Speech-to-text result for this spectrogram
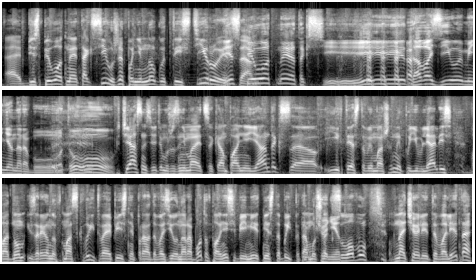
э, беспилотное такси уже понемногу тестируется. Беспилотное такси довозило меня на работу. В частности, этим уже занимается компания Яндекс. Э, Их тестовые машины появлялись в одном из районов Москвы. И твоя песня, правда, возила на работу, вполне себе имеет место быть. Потому Ничего что, нет. к слову, в начале этого лета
